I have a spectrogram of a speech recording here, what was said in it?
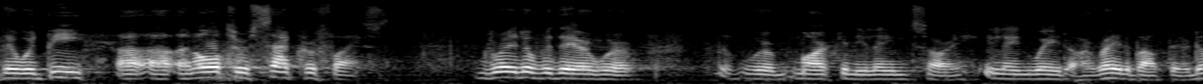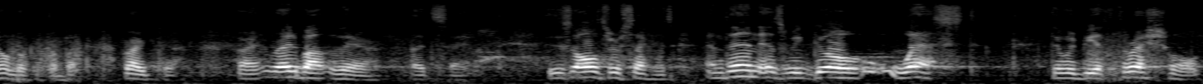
there would be uh, uh, an altar of sacrifice right over there where, where Mark and Elaine, sorry, Elaine Wade are, right about there. Don't look at them, but right there. All right, right about there, let's say. This altar of sacrifice. And then as we go west, there would be a threshold.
